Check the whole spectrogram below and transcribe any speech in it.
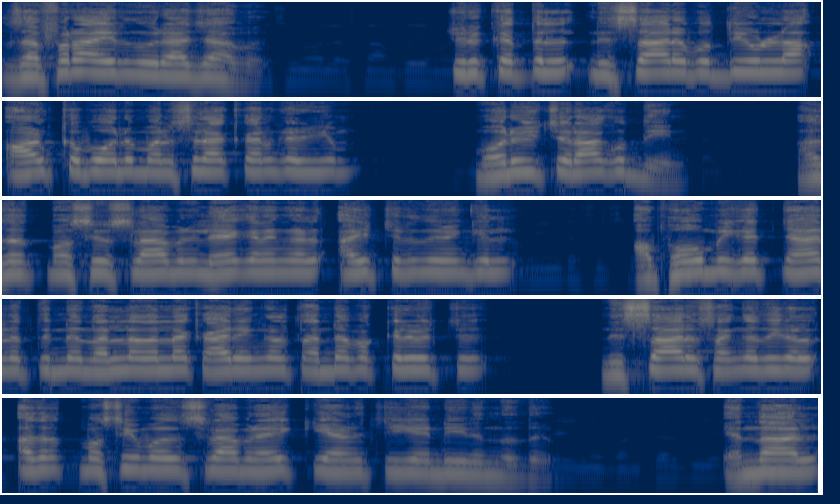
ജഫറായിരുന്നു രാജാവ്. ചുരുക്കത്തിൽ നിസ്സാര ബുദ്ധിയുള്ള ആൾക്ക് പോലും മനസ്സിലാക്കാൻ കഴിയും മൗലവി ചിറാഖുദ്ദീൻ ഹസരത് മസീദ് ഇസ്ലാമിന് ലേഖനങ്ങൾ അയച്ചിരുന്നുവെങ്കിൽ അഭൗമിക ജ്ഞാനത്തിന്റെ നല്ല നല്ല കാര്യങ്ങൾ തന്റെ പക്കൽ വെച്ച് നിസ്സാര സംഗതികൾ ഹസരത് മസീമദ് ഇസ്ലാമിന് അയക്കുകയാണ് ചെയ്യേണ്ടിയിരുന്നത്. എന്നാൽ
